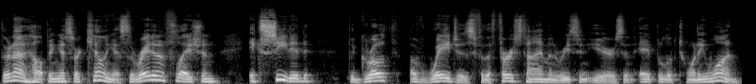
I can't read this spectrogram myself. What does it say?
They're not helping us or killing us. The rate of inflation exceeded the growth of wages for the first time in recent years in April of 21.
